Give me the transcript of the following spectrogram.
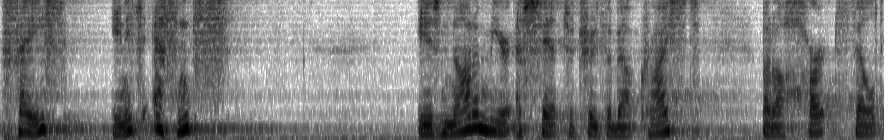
faith, in its essence, is not a mere assent to truth about Christ, but a heartfelt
